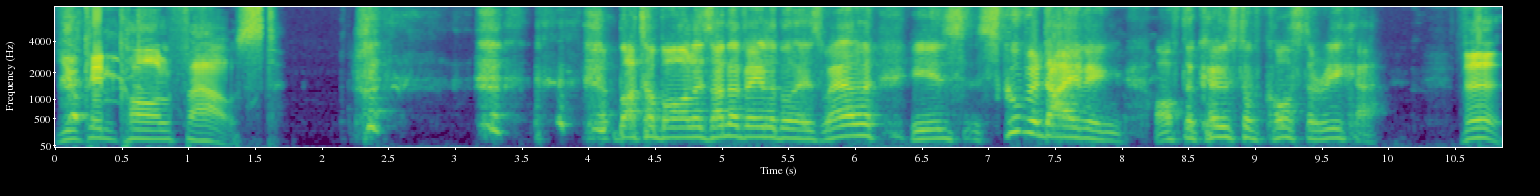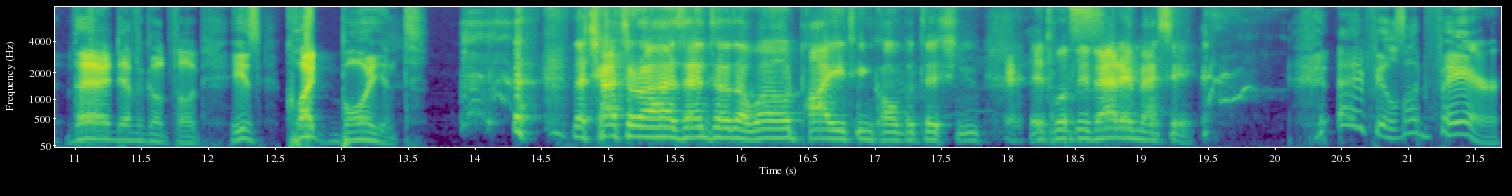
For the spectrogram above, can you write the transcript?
you can call Faust. Butterball is unavailable as well. He is scuba diving off the coast of Costa Rica. very, very difficult for him. He's quite buoyant. the Chatterer has entered a world pie eating competition. It will be very messy. It feels unfair.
